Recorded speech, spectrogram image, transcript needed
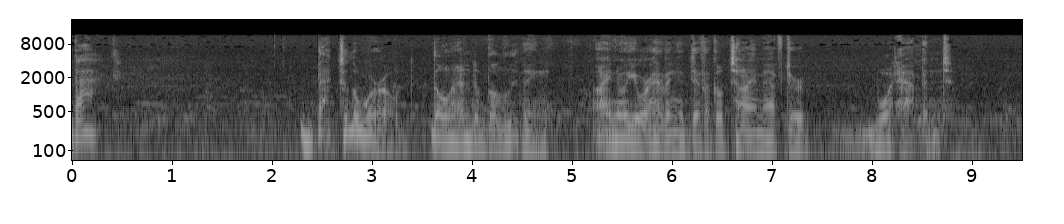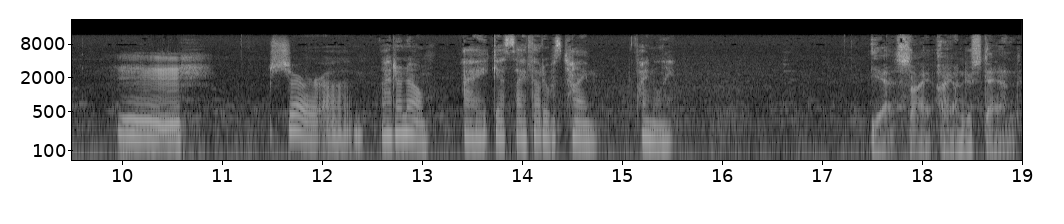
Back. Back to the world, the land of the living. I know you were having a difficult time after what happened. Hmm. Sure, uh, I don't know. I guess I thought it was time, finally. Yes, I, I understand.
